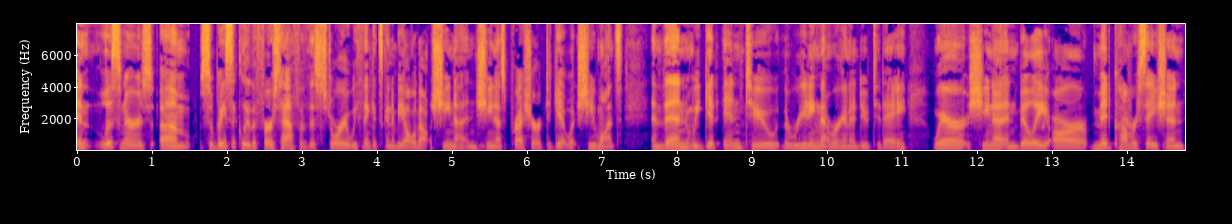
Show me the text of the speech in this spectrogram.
And listeners, um, so basically, the first half of this story, we think it's going to be all about Sheena and Sheena's pressure to get what she wants. And then we get into the reading that we're going to do today, where Sheena and Billy are mid conversation,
